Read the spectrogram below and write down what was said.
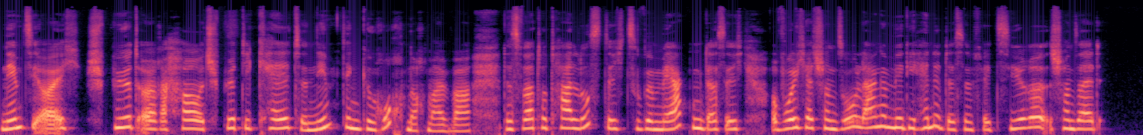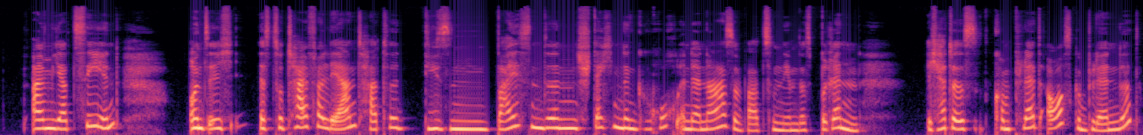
Nehmt sie euch, spürt eure Haut, spürt die Kälte, nehmt den Geruch nochmal wahr. Das war total lustig zu bemerken, dass ich, obwohl ich jetzt schon so lange mir die Hände desinfiziere, schon seit einem Jahrzehnt, und ich es total verlernt hatte, diesen beißenden, stechenden Geruch in der Nase wahrzunehmen, das Brennen. Ich hatte es komplett ausgeblendet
